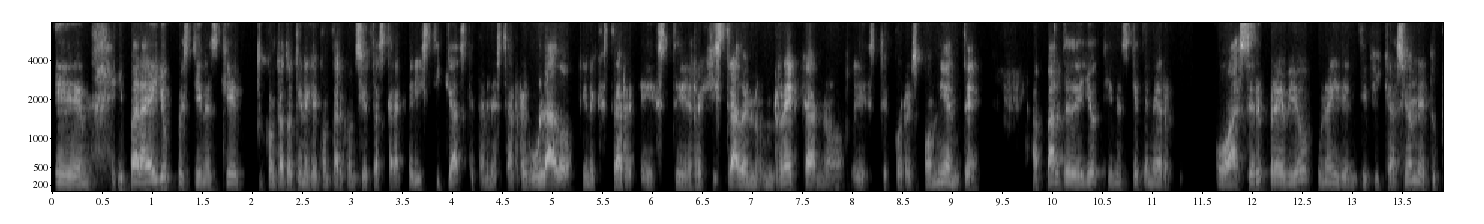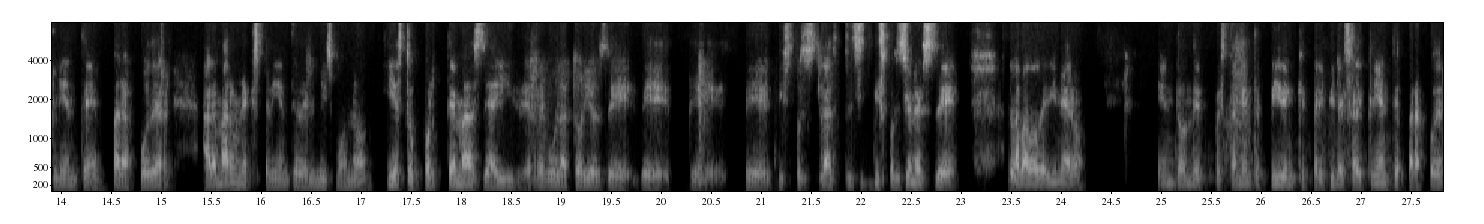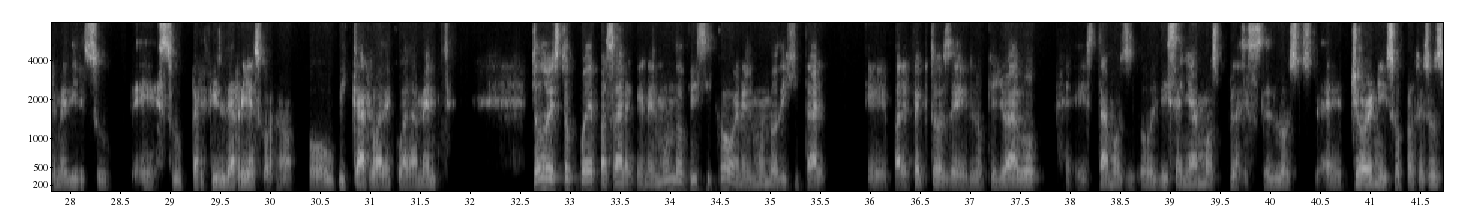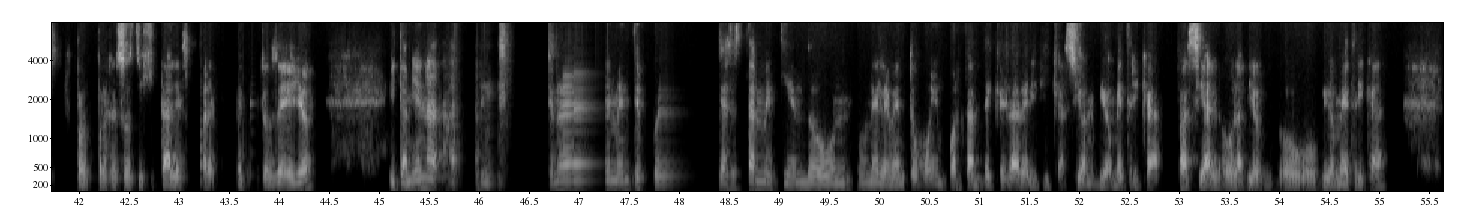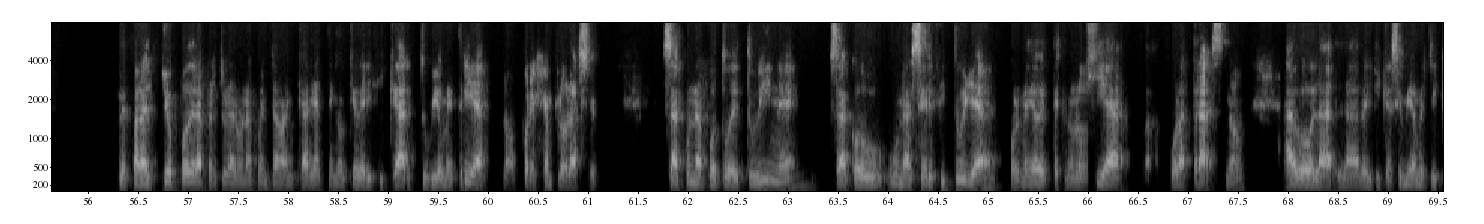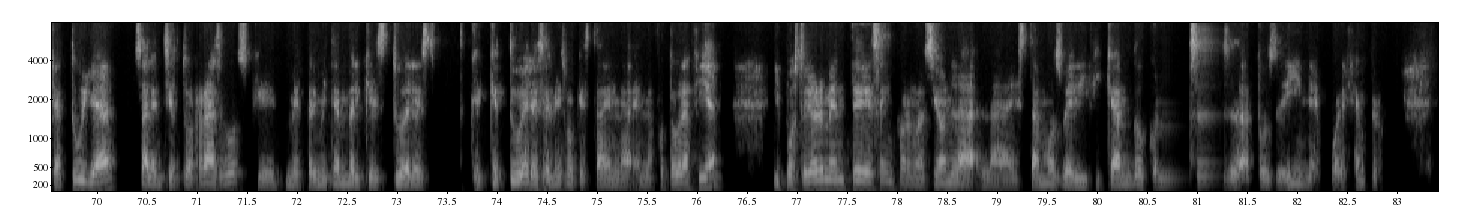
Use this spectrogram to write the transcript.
Eh, y para ello, pues tienes que, tu contrato tiene que contar con ciertas características, que también está regulado, tiene que estar este, registrado en un RECA, ¿no? Este, correspondiente. Aparte de ello, tienes que tener o hacer previo una identificación de tu cliente para poder armar un expediente del mismo, ¿no? Y esto por temas de ahí regulatorios de, de, de, las disposiciones de lavado de dinero, en donde pues también te piden que perfiles al cliente para poder medir su, eh, su perfil de riesgo, ¿no? O ubicarlo adecuadamente. Todo esto puede pasar en el mundo físico o en el mundo digital. Para efectos de lo que yo hago, estamos o diseñamos los eh, journeys o procesos, procesos digitales para efectos de ello. Y también adicionalmente, pues ya se está metiendo un, un, elemento muy importante que es la verificación biométrica facial o, la o, biométrica. Para yo poder aperturar una cuenta bancaria tengo que verificar tu biometría, ¿no? Por ejemplo, Horacio, saco una foto de tu INE, saco una selfie tuya por medio de tecnología por atrás, ¿no? Hago la, la verificación biométrica tuya, salen ciertos rasgos que me permiten ver que tú eres, que, que tú eres el mismo que está en la, en la fotografía y posteriormente esa información la, la, estamos verificando con bases de datos de INE, por ejemplo,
